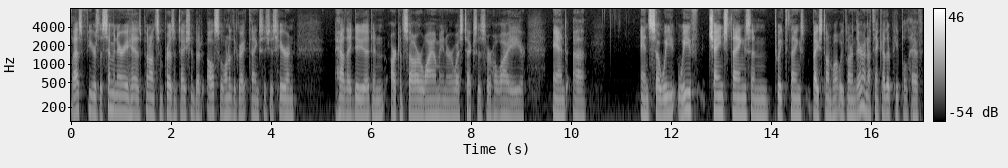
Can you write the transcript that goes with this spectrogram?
last few years the seminary has put on some presentation, but also one of the great things is just hearing how they do it in Arkansas or Wyoming or West Texas or Hawaii, or, and uh, and so we we've changed things and tweaked things based on what we've learned there, and I think other people have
